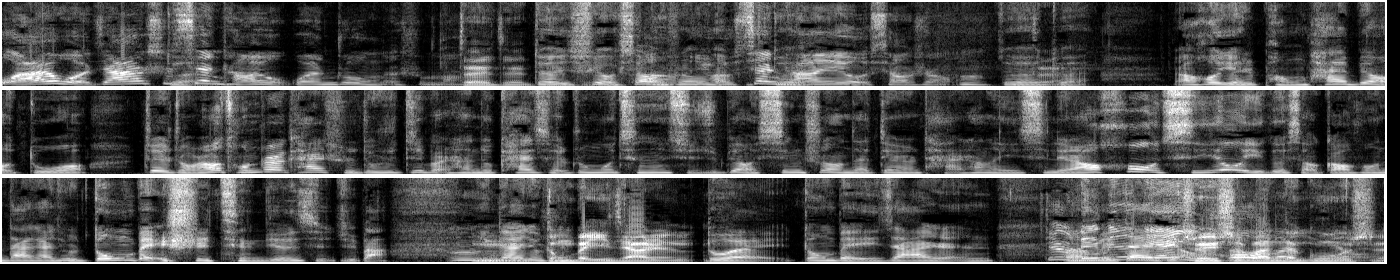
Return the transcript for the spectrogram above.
我爱我家是现场有观众的是吗？对对对是有笑声的，嗯有现场也有笑声，嗯。对对对。然后也是棚拍比较多这种，然后从这儿开始就是基本上就开启了中国情景喜剧比较兴盛在电视台上的一系列，然后后期又一个小高峰，大概就是东北式情景喜剧吧，嗯。应该就是东北一家人。对东北一家人。就是零零年以后炊事班的故事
